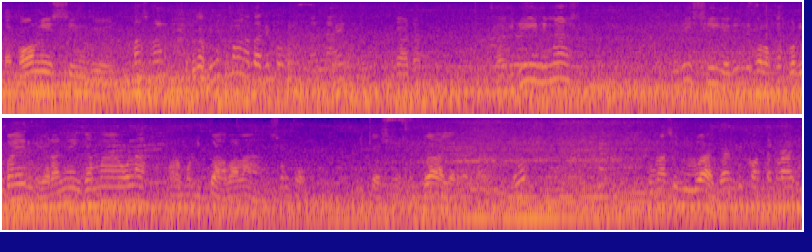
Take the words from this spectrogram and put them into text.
Tekonis sing gue mas mas tapi kabinnya ke mana tadi kok? Nanyain nggak ada. Lagi di ini mas. Ini sih jadi ini kalau cash baru dibayar ya orangnya nggak mau lah. Orang mau dibawa langsung kok. Di cashnya sudah ya lunasi dulu aja nanti kontak lagi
